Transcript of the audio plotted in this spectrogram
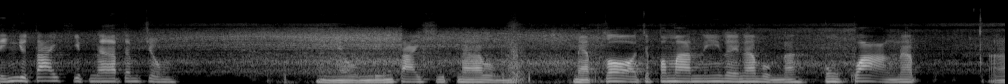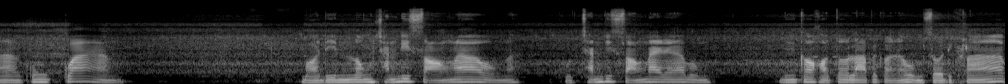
ลิงก์อยู่ใต้คลิปนะครับท่านผู้ชมนี่ครับผม ลิงก์ใต้คลิปนะครับผมแมปก็จะประมาณนี้เลยนะผมนะกว้างๆนะครับอ่ากว้างบ่อดินลงชั้นที่สองแล้วผมนะขุดชั้นที่สองได้เลยครับผมนี่ก็ขอตัวลาไปก่อนนะครับผมสวัสดีครับ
